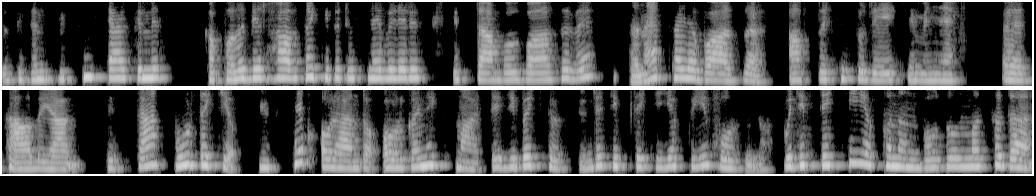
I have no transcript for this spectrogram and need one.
bizim bütün şerfimiz kapalı bir havza gibi düşünebiliriz. İstanbul Boğazı ve Çanakkale Boğazı alttaki su değişimini, eee, sağlayan sistem. Buradaki yüksek oranda organik madde dibe çöktüğünde dipteki yapıyı bozuyor. Bu dipteki yapının bozulması da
